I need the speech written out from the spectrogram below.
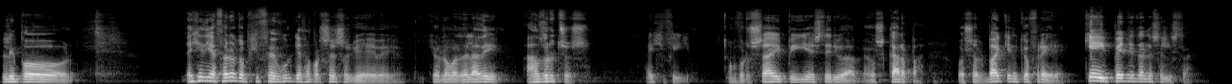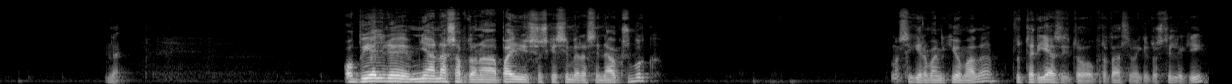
Λοιπόν, έχει ενδιαφέρον το ποιοι φεύγουν και θα προσθέσω και, και ονόματα. Δηλαδή, Ανδρούτσος έχει φύγει. Ο Βρουσάη πήγε στη Ριουάβε. Ο Σκάρπα, ο Σολμπάκεν και ο Φρέιρε. Και οι πέντε ήταν σε λίστα. Ναι. Ο Μπιέλ είναι μια ανάσα από το να πάει ίσως και σήμερα στην Augsburg. Στη γερμανική ομάδα. Του ταιριάζει το πρωτάθλημα και το στυλ εκεί.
